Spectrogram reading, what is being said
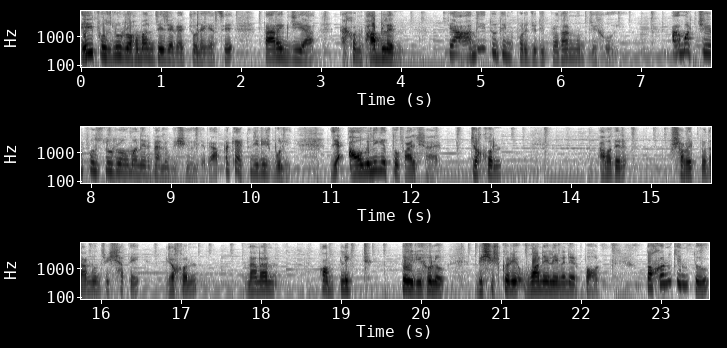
এই ফজলুর রহমান যে জায়গায় চলে গেছে, তারেক জিয়া এখন ভাবলেন যে আমি দুদিন পরে যদি প্রধানমন্ত্রী হই আমার চেয়ে ফজলুর রহমানের ভ্যালু বেশি হয়ে যাবে। আপনাকে একটা জিনিস বলি, যে আওয়ামী লীগের তোফাইল সাহেব যখন আমাদের সাবেক প্রধানমন্ত্রীর সাথে যখন নানান কমপ্লিক্ট তৈরি হলো, বিশেষ করে ওয়ান ইলেভেনের পর, তখন কিন্তু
